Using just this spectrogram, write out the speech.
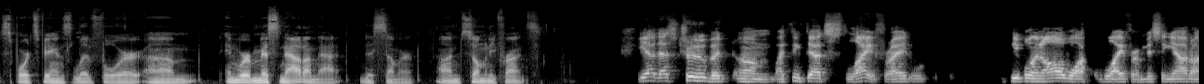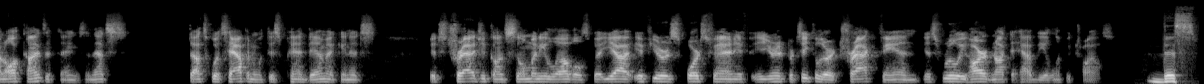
sports fans live for. Um, and we're missing out on that this summer on so many fronts. Yeah, that's true, but um, I think that's life, right? People in all walks of life are missing out on all kinds of things, and that's that's what's happened with this pandemic, and it's it's tragic on so many levels. But yeah, if you're a sports fan, if you're in particular a track fan, it's really hard not to have the Olympic trials. This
